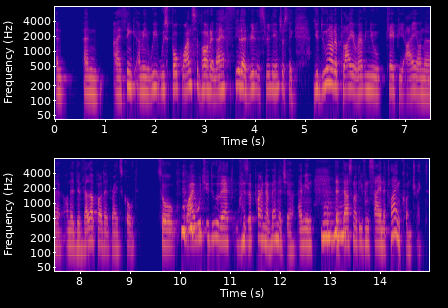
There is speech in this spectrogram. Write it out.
And and I think I mean we we spoke once about it. and I feel that really it's really interesting. You do not apply a revenue KPI on a on a developer that writes code. So why would you do that with a partner manager? I mean, mm-hmm. that does not even sign a client contract.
